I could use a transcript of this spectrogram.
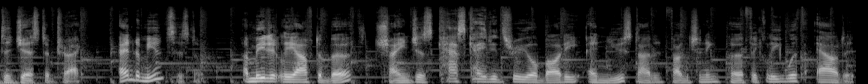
digestive tract, and immune system. Immediately after birth, changes cascaded through your body and you started functioning perfectly without it.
